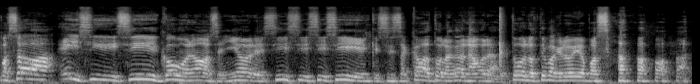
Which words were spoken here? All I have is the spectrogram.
Pasaba ACDC, cómo no, señores. Sí, sí, sí, sí. El que se sacaba todas las ganas ahora. Todos los temas que no había pasado.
